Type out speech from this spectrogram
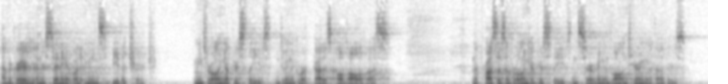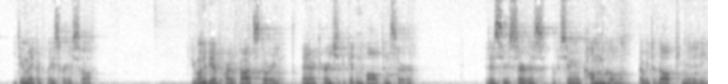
I have a greater understanding of what it means to be the church. It means rolling up your sleeves and doing the work God has called all of us. In the process of rolling up your sleeves and serving and volunteering with others, you do make a place for yourself. If you want to be a part of God's story, then I encourage you to get involved and serve. It is through service and pursuing a common goal that we develop community.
